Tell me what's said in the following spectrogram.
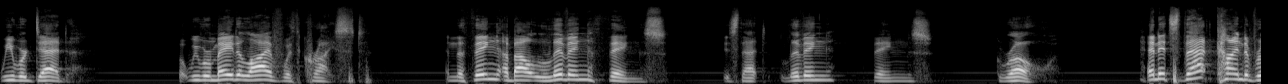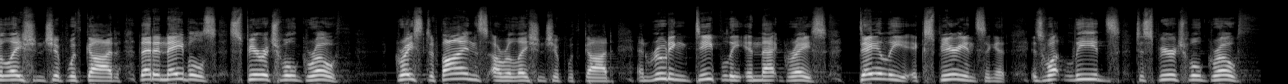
We were dead, but we were made alive with Christ. And the thing about living things is that living things grow. And it's that kind of relationship with God that enables spiritual growth. Grace defines our relationship with God, and rooting deeply in that grace, daily experiencing it, is what leads to spiritual growth.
